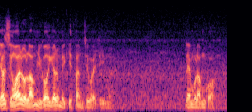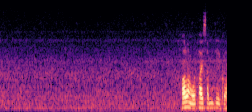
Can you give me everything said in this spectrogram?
有時我喺度諗，如果我而家都未結婚，唔知會係點啊？你有冇諗過？可能會開心啲啩。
